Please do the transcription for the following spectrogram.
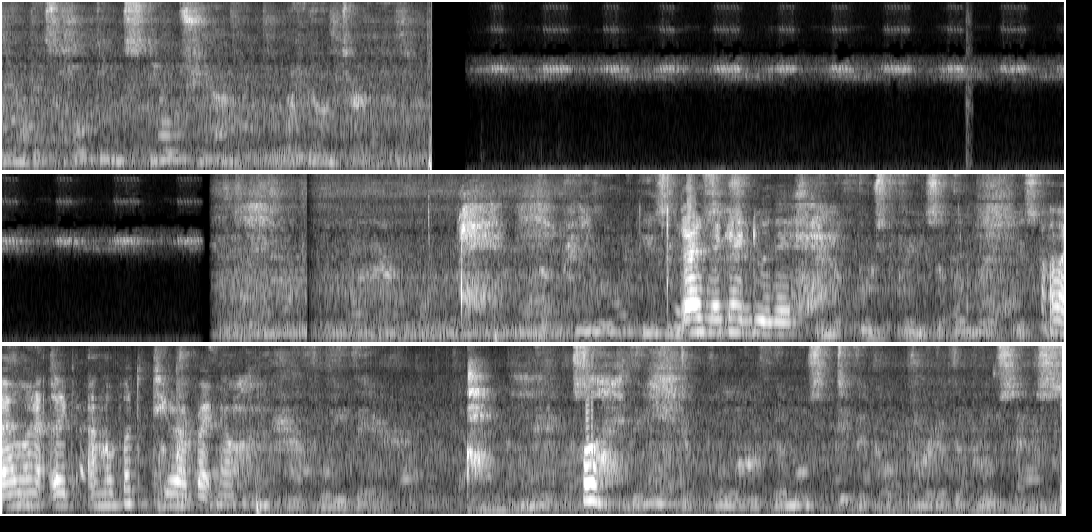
land this hulking steel shaft right on target. The payload is in Guys, I can't do this. Oh, I wanna like I'm about to tear up right now. halfway there. Oh. they need to pull off the most difficult part of the process,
